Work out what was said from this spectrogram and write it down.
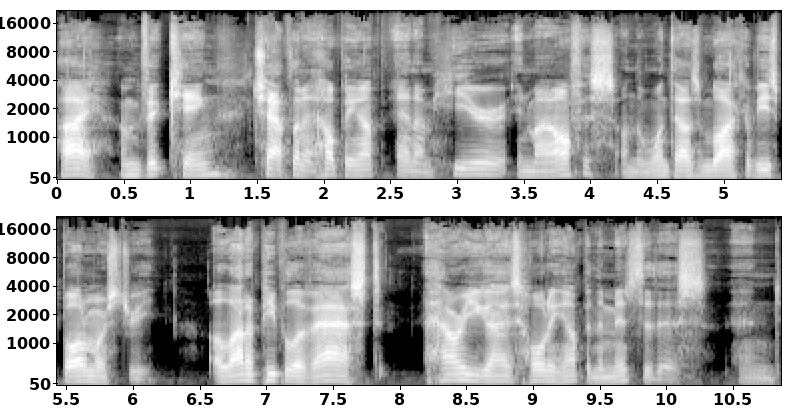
Hi, I'm Vic King, chaplain at Helping Up, and I'm here in my office on the 1000 block of East Baltimore Street. A lot of people have asked, How are you guys holding up in the midst of this? And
